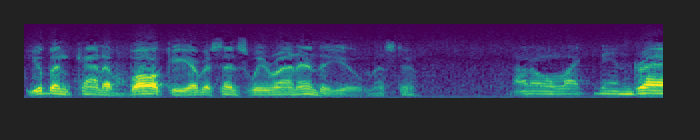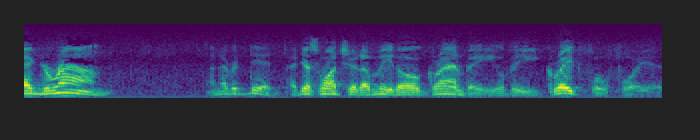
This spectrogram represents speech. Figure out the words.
You've been kind of balky ever since we ran into you, mister. I don't like being dragged around. I never did. I just want you to meet old Granby. He'll be grateful for you.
